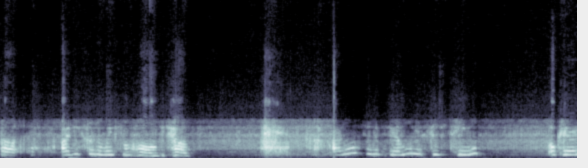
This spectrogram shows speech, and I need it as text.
Uh, I just ran away from home because I was in a family of 15. Okay?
